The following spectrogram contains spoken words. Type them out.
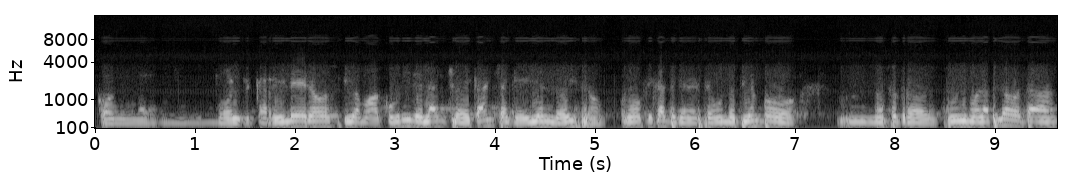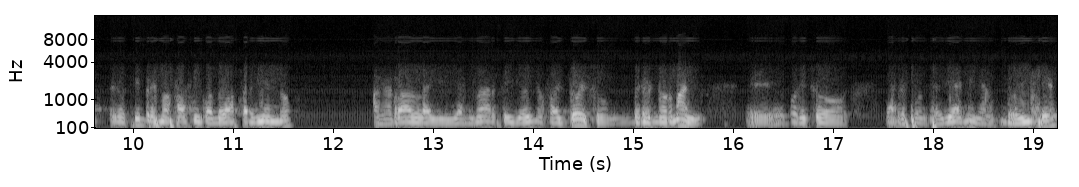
con carrileros, íbamos a cubrir el ancho de cancha que bien lo hizo. Vos fíjate que en el segundo tiempo mm, nosotros tuvimos la pelota, pero siempre es más fácil cuando vas perdiendo agarrarla y animarte, y hoy nos faltó eso, pero es normal. Eh, por eso la responsabilidad es mía, lo dije.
